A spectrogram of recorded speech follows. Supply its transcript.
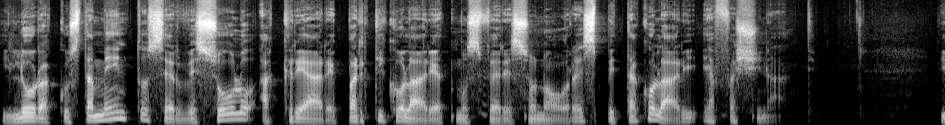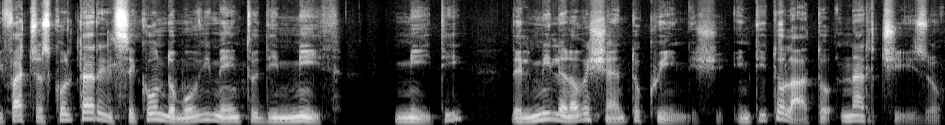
Il loro accostamento serve solo a creare particolari atmosfere sonore, spettacolari e affascinanti. Vi faccio ascoltare il secondo movimento di Myth, Miti, del 1915, intitolato Narciso.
